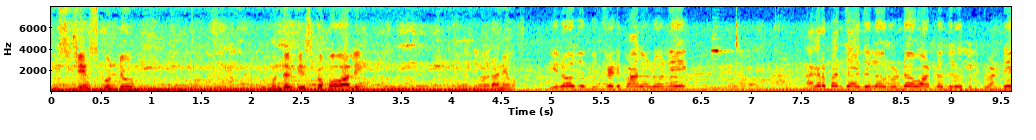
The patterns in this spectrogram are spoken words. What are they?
కృషి చేసుకుంటూ ముందుకు తీసుకుపోవాలి. ధన్యవాదాలు. ఈరోజు బుచ్చడిపాలెంలోని నగర పంచాయతీలో రెండో వార్డులో జరుగుతున్నటువంటి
